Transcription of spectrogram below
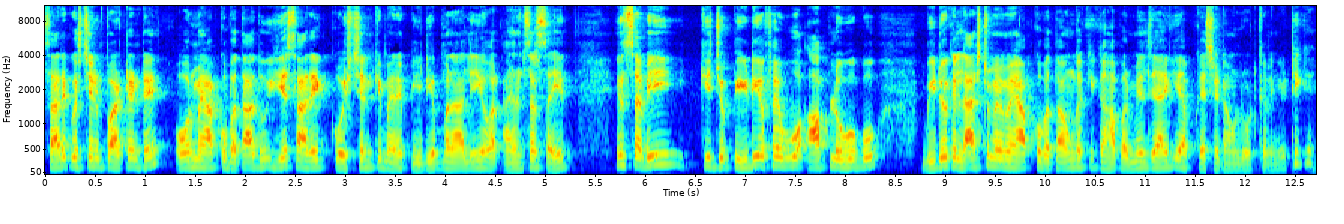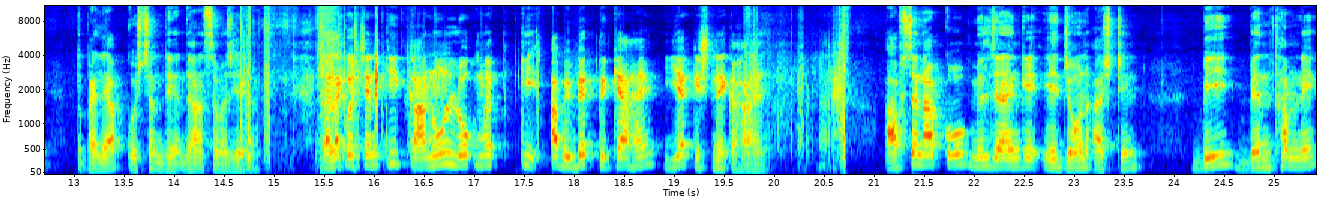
सारे क्वेश्चन इंपॉर्टेंट है और मैं आपको बता दूँ, ये सारे क्वेश्चन की मैंने पीडीएफ बना ली और आंसर सहित इन सभी की जो पीडीएफ है वो आप लोगों को वीडियो के लास्ट में मैं आपको बताऊँगा कि कहाँ पर मिल जाएगी, आप कैसे डाउनलोड करेंगे, ठीक है? तो पहले आप क्वेश्चन ध्यान समझिएगा। पहला क्वेश्चन है कि कानून लोकमत की अभिव्यक्ति क्या है, यह किसने कहा है? ऑप्शन आपको मिल जाएँगे A John Austin B Bentham ने,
